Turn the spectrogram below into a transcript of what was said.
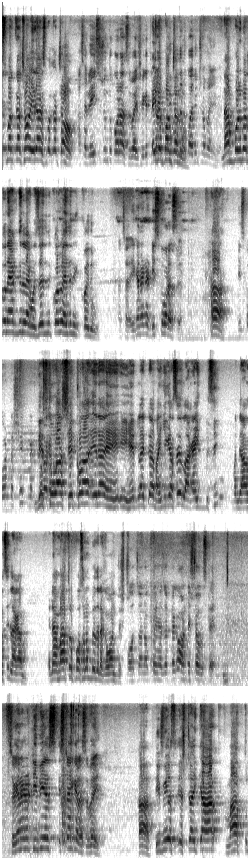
স্মার্ট কার্ড সহ এটা স্মার্ট কার্ড সহ। আচ্ছা রেজিস্ট্রেশন তো করা আছে ভাই সেক্ষেত্রে পরিবর্তনে 55 কয়দিন সময় নেবে? নাম পরিবর্তনে একদিন লাগবে যেদিন করবে সেদিন কই দেবো। আচ্ছা এখানে একটা ডিসকভার আছে। হ্যাঁ। ডিসকভারটা সেট মেট ডিসকভার সেট খোলা এটা এই- হেডলাইটটা ভেঙে গেছে লাগাই দিছি মানে আনছি লাগাম। এটা মাত্র পঁচানব্বই হাজার টাকা ওয়ান টেস্ট পঁচানব্বই হাজার টাকা অনটেস্ট অবস্থায়। সেখানে একটা টিভিএস স্ট্রাইকার আছে ভাই। হ্যাঁ টিভিএস স্ট্রাইকার মাত্র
